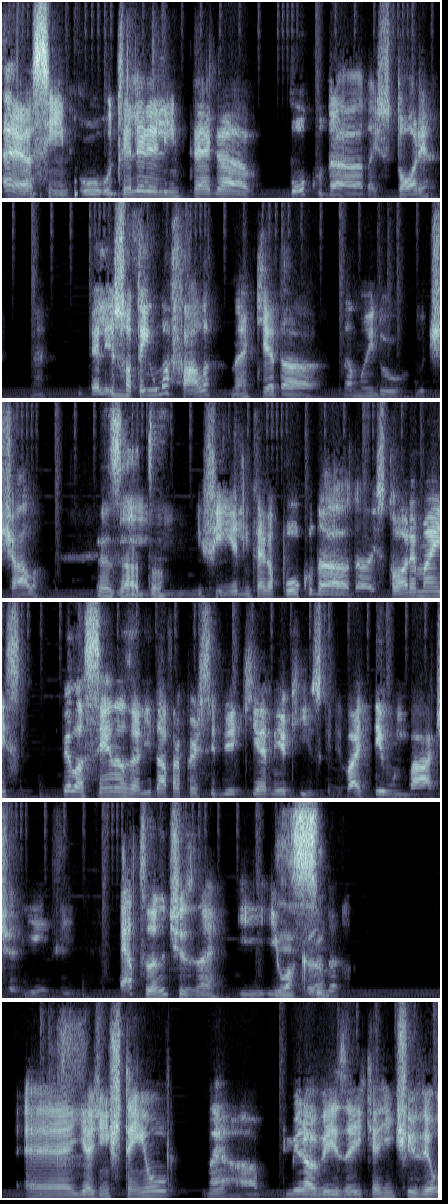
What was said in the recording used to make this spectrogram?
É, assim, o, o trailer ele entrega pouco da, da história, né? Ele Hum. só tem uma fala, né? Que é da, da mãe do, do T'Challa. Exato. E enfim, ele entrega pouco da, da história, mas pelas cenas ali dá pra perceber que é meio que isso, que ele vai ter um embate ali entre é Atlantis, né, e, e. Wakanda. É, e a gente tem o, né, a primeira vez aí que a gente vê o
